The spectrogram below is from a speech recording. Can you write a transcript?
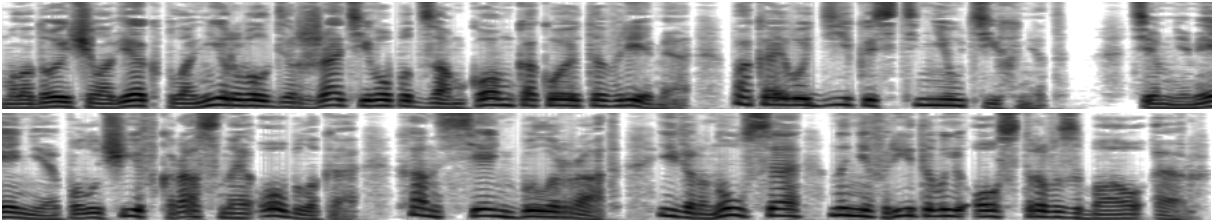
Молодой человек планировал держать его под замком какое-то время, пока его дикость не утихнет. Тем не менее, получив красное облако, хан Сень был рад и вернулся на нефритовый остров с Баоэр.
